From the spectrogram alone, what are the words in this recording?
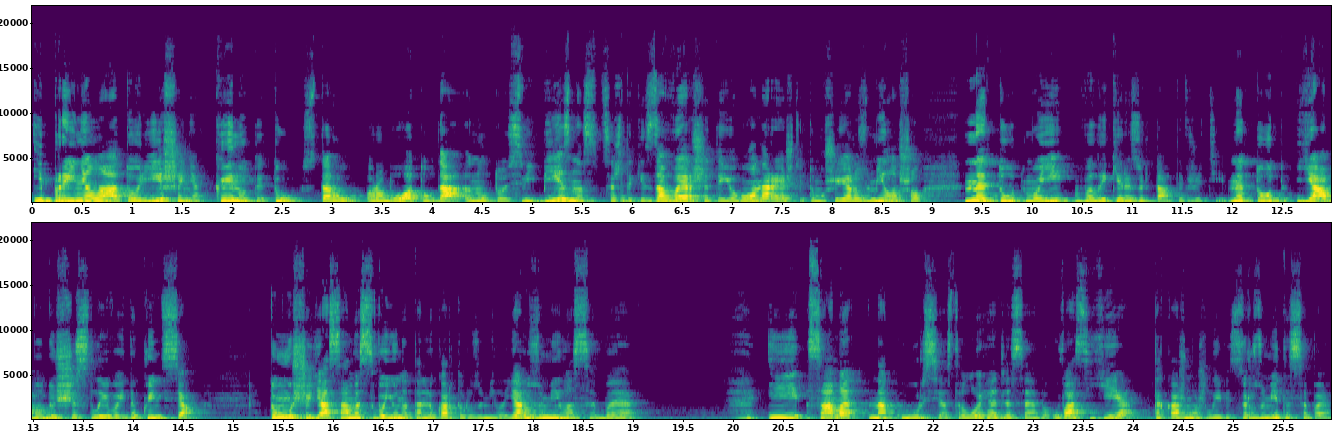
і прийняла то рішення кинути ту стару роботу, да? ну, то свій бізнес, все ж таки завершити його нарешті, тому що я розуміла, що не тут мої великі результати в житті, не тут я буду щаслива до кінця. Тому що я саме свою натальну карту розуміла. Я розуміла себе. І саме на курсі Астрологія для себе у вас є така ж можливість зрозуміти себе,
